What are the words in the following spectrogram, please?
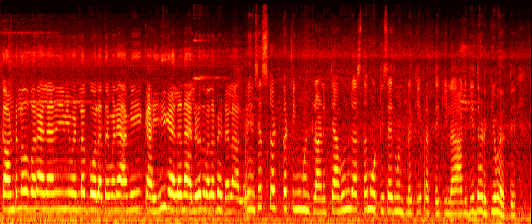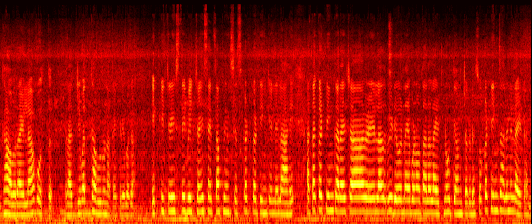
काउंटरला उभं राहिलं आणि मी म्हटलं बोला तर म्हणे आम्ही काहीही घ्यायला नाही आलेलो तुम्हाला भेटायला आलो प्रिन्सेस कट कटिंग म्हटलं आणि त्याहून जास्त मोठी साईज म्हटलं की प्रत्येकीला अगदी धडकी भरते घाबरायला होतं. अजिबात घाबरू नका इकडे बघा. एक्केचाळीस ते बेचाळीस साईजचा प्रिन्सेस कट कटिंग केलेला आहे. आता कटिंग करायच्या वेळेला व्हिडिओ नाही बनवता आला लाइट नव्हती आमच्याकडे. सो कटिंग झालं लाइट आली.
